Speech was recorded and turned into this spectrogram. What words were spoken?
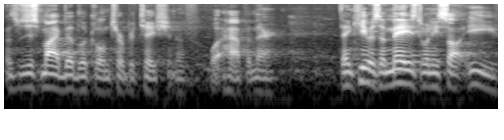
This was just my biblical interpretation of what happened there. I think he was amazed when he saw Eve.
